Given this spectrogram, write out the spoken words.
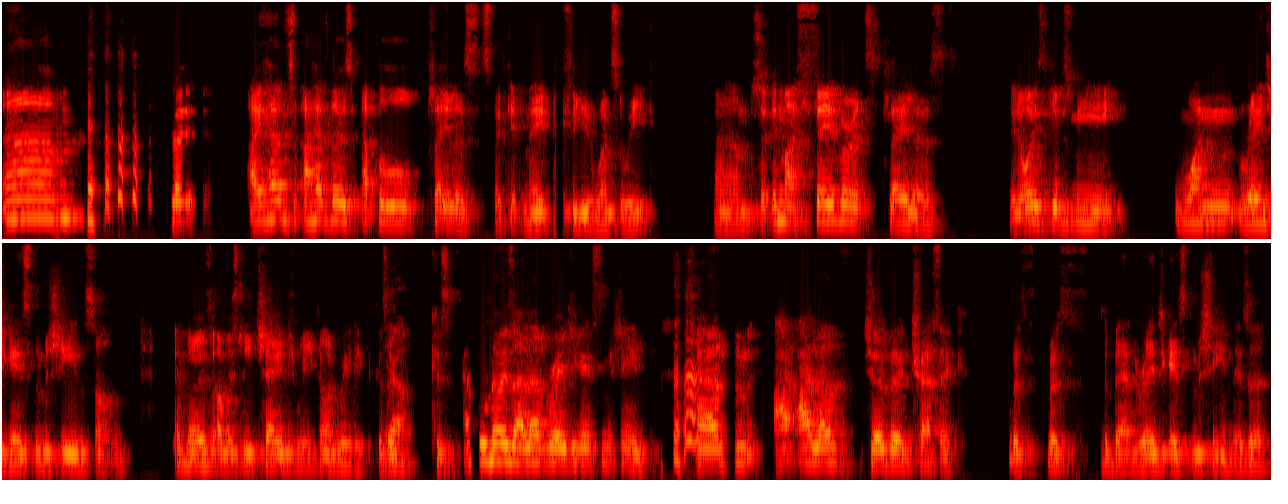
Um, I have I have those Apple playlists that get made for you once a week. Um, so in my favorites playlist, it always gives me one Rage Against the Machine song, and those obviously change week on week because because yeah. Apple knows I love Rage Against the Machine. um, I, I love Joburg Traffic with with the band Rage Against the Machine. There's a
